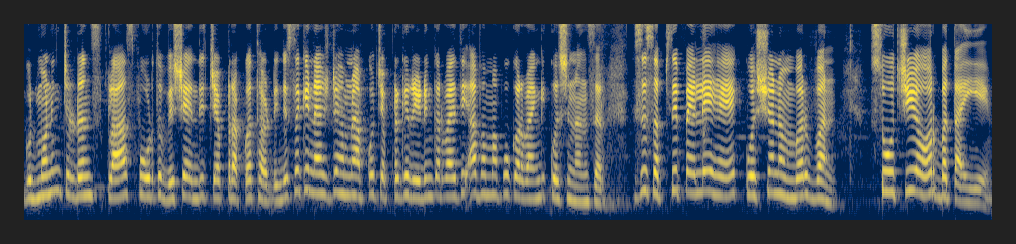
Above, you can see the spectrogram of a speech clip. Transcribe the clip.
Good morning childrens, class fourth विषय हिंदी चैप्टर आपका थर्टीन जैसे कि नेक्स्ट डे हमने आपको चैप्टर की रीडिंग करवाई थी, अब हम आपको करवाएँगे क्वेश्चन आंसर जैसे सबसे पहले है क्वेश्चन नंबर वन सोचिए और बताइए।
